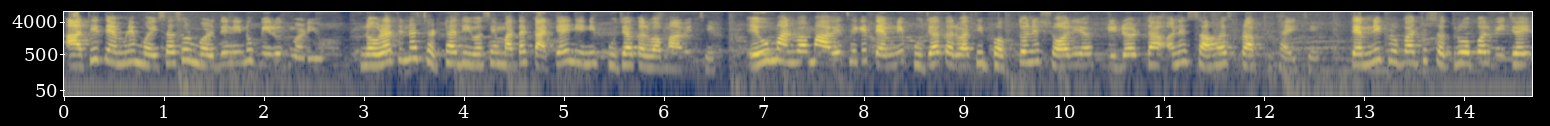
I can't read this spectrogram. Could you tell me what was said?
આથી તેમણે મહિષાસુર મર્દિનીનું બિરુદ મળ્યું. નવરાત્રિના છઠ્ઠા દિવસે માતા કાત્યાયનીની પૂજા કરવામાં આવે છે. એવું માનવામાં આવે છે કે તેમની પૂજા કરવાથી ભક્તોને શૌર્ય, નિડરતા અને સાહસ પ્રાપ્ત થાય છે. તેમની કૃપાથી શત્રુઓ પર વિજય,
